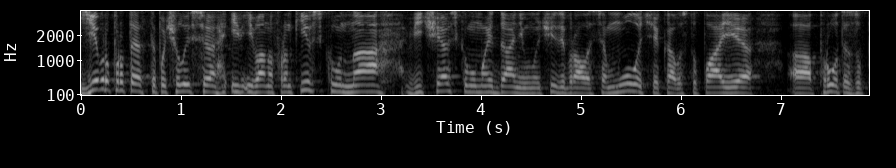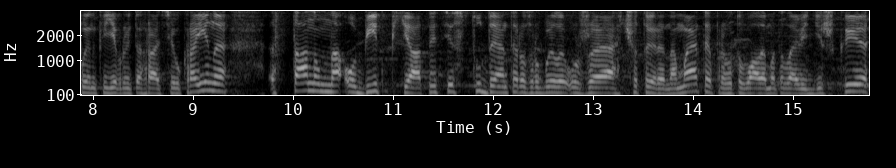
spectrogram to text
Європротести почалися і в Івано-Франківську. На Вічевському майдані вночі зібралася молодь, яка виступає проти зупинки євроінтеграції України. Станом на обід п'ятниці студенти розробили уже чотири намети, приготували металеві діжки,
